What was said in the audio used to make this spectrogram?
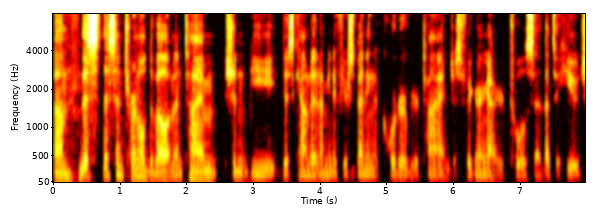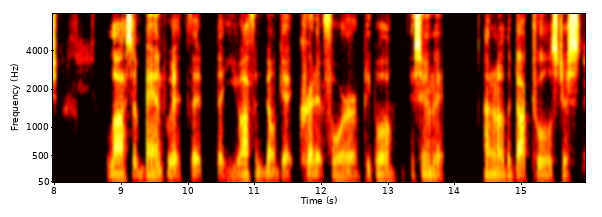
Um, this this internal development time shouldn't be discounted. I mean, if you're spending a quarter of your time just figuring out your tool set, that's a huge loss of bandwidth that that you often don't get credit for. People assume that I don't know the doc tools just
